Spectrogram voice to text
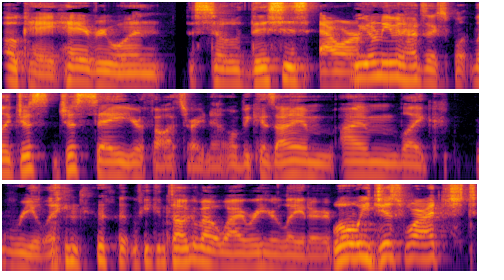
Okay, hey everyone. So this is our We don't even have to explain. Like, just just say your thoughts right now because I am I'm like reeling. we can talk about why we're here later. Well, we just watched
